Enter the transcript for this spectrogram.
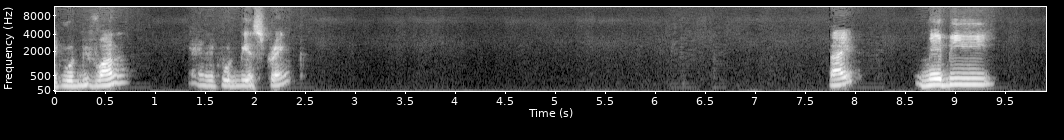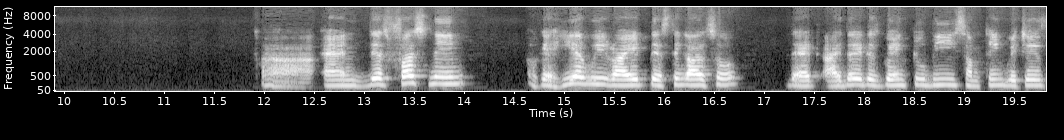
It would be one and it would be a string. Right? Maybe uh, and this first name, okay, here we write this thing also. that either it is going to be something which is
